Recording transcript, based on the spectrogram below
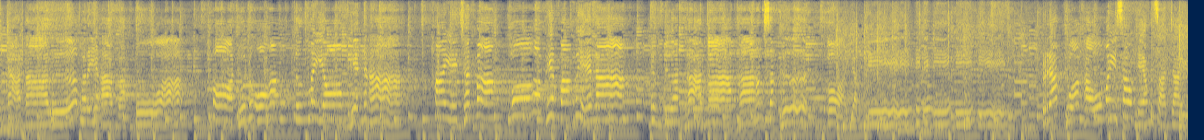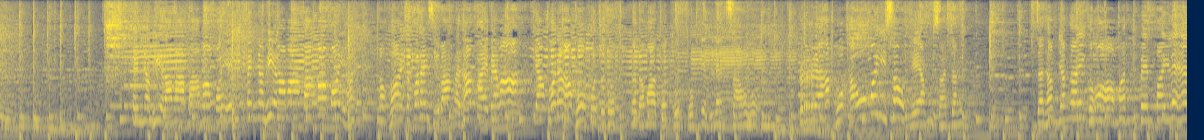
นหน้าตาหรือภรรยากับตัวพ่อทุนหัวถึงไม่ยอมเห็นหน้า ให้ฉันบ้างขอเพียงบางเวลาหนึ่งเดือนผ่านมาทางสักคืนก็ยังดี รักหัวเขาไม่เศร้าแถมสะใจ เป็นยาพี่รามาป่ามาปล่อยเป็นยาพี่รามาป่ามาปล่อยให้ต้องคอยต้องก็ได้สีบางและทั้งไอแม่มาอยากพอหน้าพวกคนจะทุกข์แล้วก็มาทนทุกข์ทุกข์กินเล่น สใจ จะทำยังไงก็มันเป็นไปแล้ว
